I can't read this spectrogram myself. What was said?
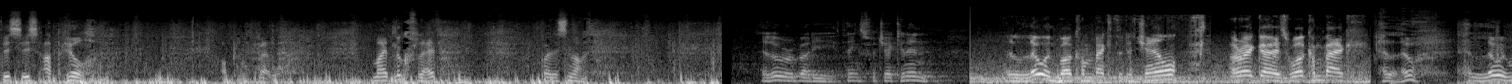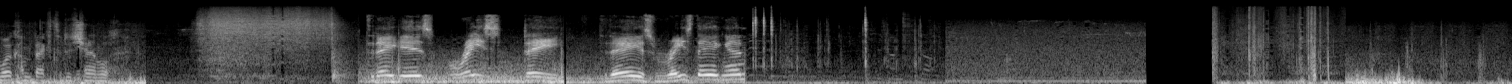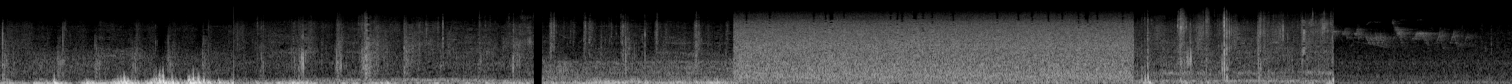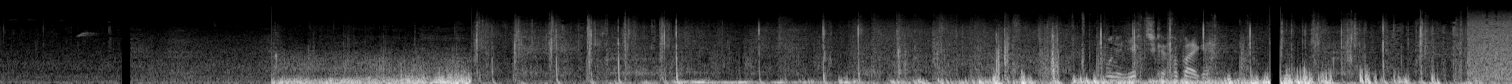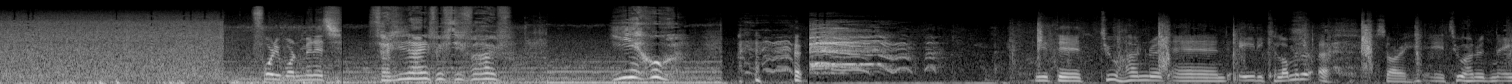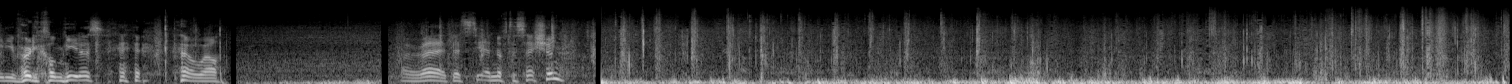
This is uphill. Uphill pedal. Might look flat, but it's not. Hello everybody, thanks for checking in. Hello and welcome back to the channel. Alright guys, welcome back. Hello. Hello and welcome back to the channel. Today is race day. Today is race day again. Ohne Lichtschke vorbei, gell? Forty-one minutes, thirty-nine fifty-five. Yahoo! we did 280 kilometers. Uh, sorry, eh, 280 vertical meters. oh well. All right, that's the end of the session.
